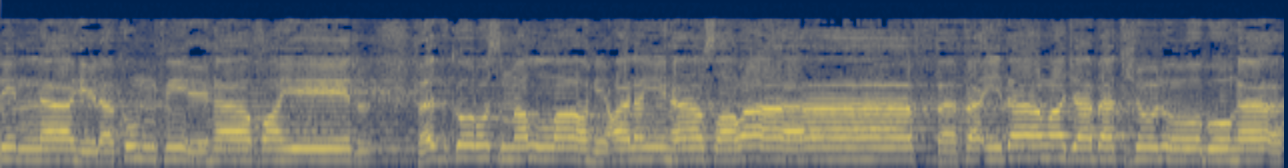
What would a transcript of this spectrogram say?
الله لكم فيها خير فاذكروا اسم الله عليها صواف فإذا وجبت جنوبها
